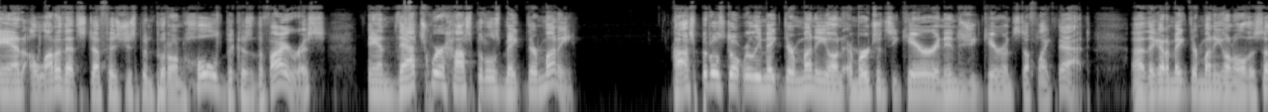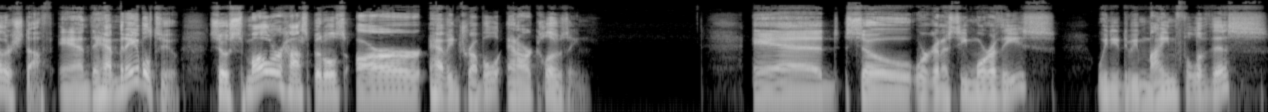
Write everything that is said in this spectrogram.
And a lot of that stuff has just been put on hold because of the virus. And that's where hospitals make their money. Hospitals don't really make their money on emergency care and indigent care and stuff like that. Uh, they got to make their money on all this other stuff, and they haven't been able to. So smaller hospitals are having trouble and are closing. And so we're going to see more of these. We need to be mindful of this.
